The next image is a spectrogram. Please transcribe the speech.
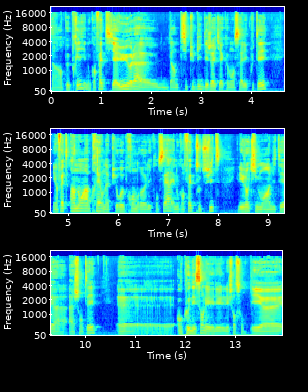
a un peu pris. Donc en fait, il y a eu voilà, euh, un petit public déjà qui a commencé à l'écouter. Et en fait, un an après, on a pu reprendre les concerts. Et donc en fait, tout de suite, les gens qui m'ont invité à, chanter euh, en connaissant les, les- les chansons. Et, euh,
